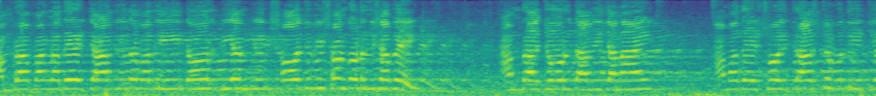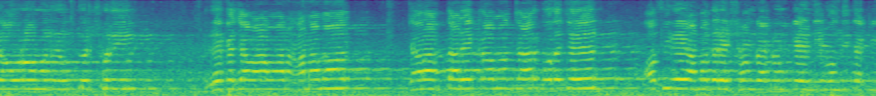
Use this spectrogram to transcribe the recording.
আমরা বাংলাদেশ জাতীয়তাবাদী দল বিএনপির সহযোগী সংগঠন হিসাবে আমরা জোর দাবি জানাই, আমাদের শহীদ রাষ্ট্রপতি জিয়াউর রহমানের উত্তরসূরি রেখে যাওয়া আমার আনামত। যারা তারেক রহমান বলেছেন, অচিরে আমাদের এই সংগঠনকে নিবন্ধিত একটি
